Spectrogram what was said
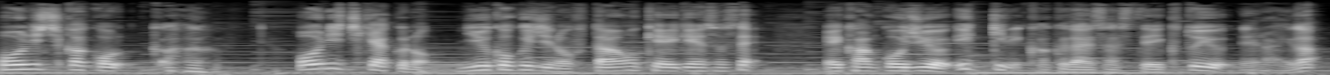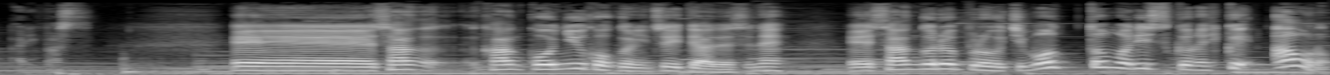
訪日 訪日客の入国時の負担を軽減させ、観光需要を一気に拡大させていくという狙いがあります。えー、観光入国についてはですね、3グループのうち最もリスクの低い青の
